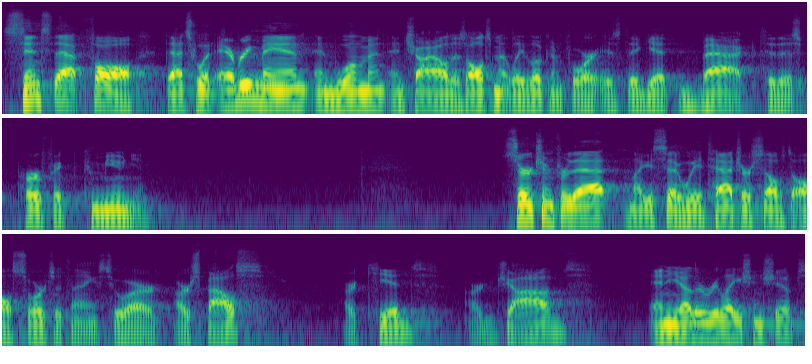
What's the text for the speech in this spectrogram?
Since that fall, that's what every man and woman and child is ultimately looking for is to get back to this perfect communion. Searching for that, like I said, we attach ourselves to all sorts of things to our, our spouse, our kids, our jobs, any other relationships.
